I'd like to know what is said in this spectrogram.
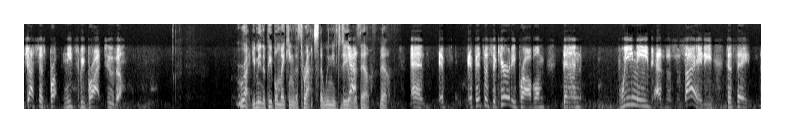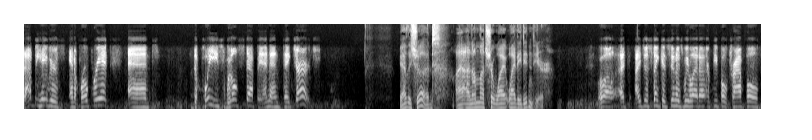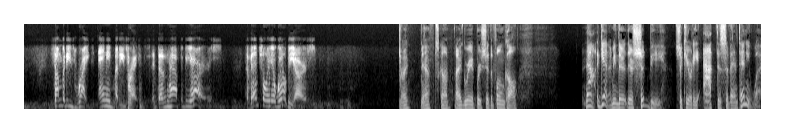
justice bro- needs to be brought to them. Right. You mean the people making the threats that we need to deal Yeah. with them? Yeah. And if if it's a security problem, then we need as a society to say that behavior is inappropriate and the police will step in and take charge. Yeah, they should. I, and I'm not sure why why they didn't here. Well, I, I just think as soon as we let other people trample somebody's rights, anybody's rights, it doesn't have to be ours. Eventually, it will be ours. Right. Yeah, Scott, I agree. Appreciate the phone call. Now, again, I mean, there there should be security at this event anyway,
